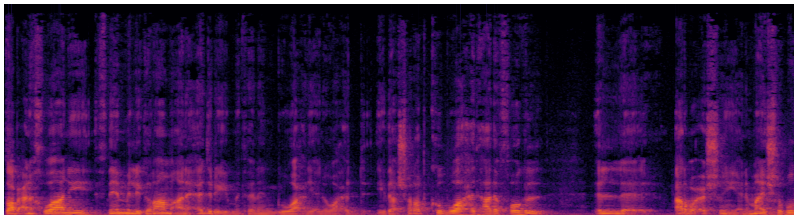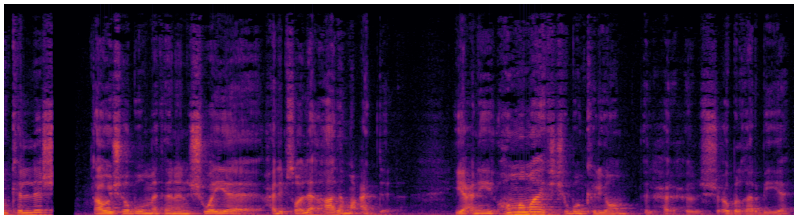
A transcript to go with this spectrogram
طبعا إخواني 2 ملي جرام أنا أدري مثلا واحد يعني واحد إذا شرب كوب واحد هذا فوق ال 24 يعني ما يشربون كلش أو يشربون مثلا شوية حليب صويا لا هذا معدل يعني هم ما يشربون كل يوم الشعوب الغربية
